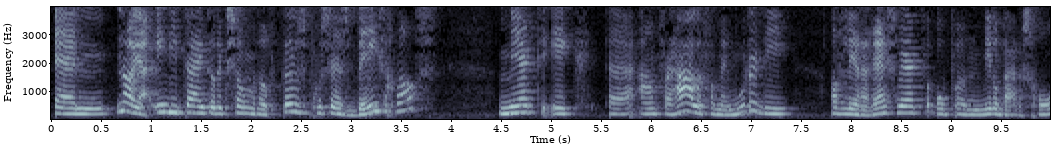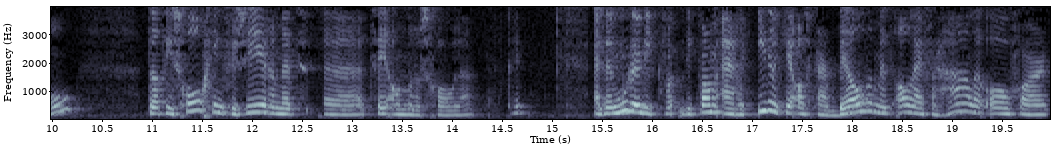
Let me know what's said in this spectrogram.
en nou ja, in die tijd dat ik zo met dat keuzeproces bezig was, merkte ik eh, aan verhalen van mijn moeder, die als lerares werkte op een middelbare school, dat die school ging fuseren met eh, twee andere scholen. En mijn moeder die, die kwam eigenlijk iedere keer als ik haar belde met allerlei verhalen over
